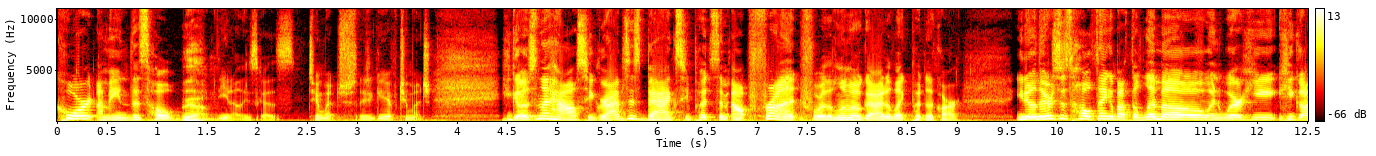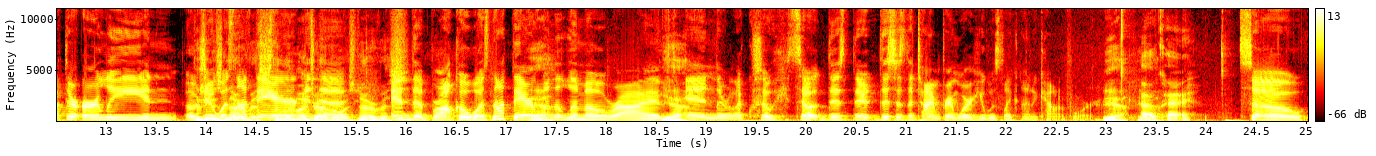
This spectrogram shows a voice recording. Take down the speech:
court. I mean, this whole, Yeah. you know, these guys too much. You have too much. He goes in the house. He grabs his bags. He puts them out front for the limo guy to like put in the car. You know, there's this whole thing about the limo and where he he got there early and OJ was was, not nervous. The limo and driver was nervous. and the Bronco was not there Yeah. when the limo arrived. Yeah. And they're like, so so this there, this is the time frame where he was like unaccounted for. Yeah. yeah. Okay. So,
